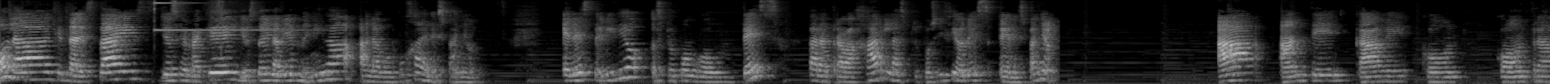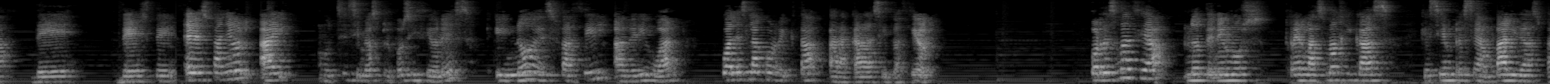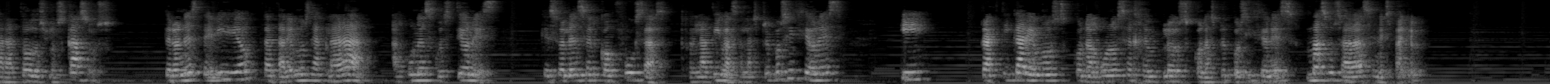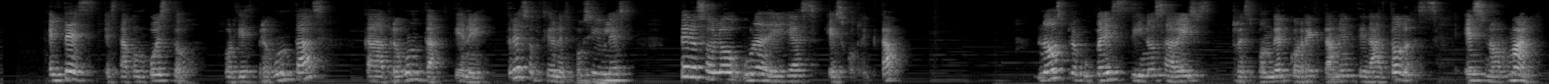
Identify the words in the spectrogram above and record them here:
Hola, ¿qué tal estáis? Yo soy Raquel y os doy la bienvenida a la burbuja del español. En este vídeo os propongo un test para trabajar las preposiciones en español. A, ante, cabe, con, contra, de, desde. En español hay muchísimas preposiciones y no es fácil averiguar cuál es la correcta para cada situación. Por desgracia, no tenemos reglas mágicas que siempre sean válidas para todos los casos, pero en este vídeo trataremos de aclarar algunas cuestiones que suelen ser confusas relativas a las preposiciones y practicaremos con algunos ejemplos con las preposiciones más usadas en español. El test está compuesto por 10 preguntas. Cada pregunta tiene tres opciones posibles, pero solo una de ellas es correcta. No os preocupéis si no sabéis responder correctamente a todas. Es normal.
